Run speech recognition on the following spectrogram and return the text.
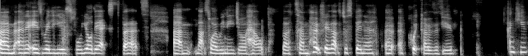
um, and it is really useful. You're the experts. Um, that's why we need your help. But um, hopefully that's just been a, a, a quick overview. Thank you.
